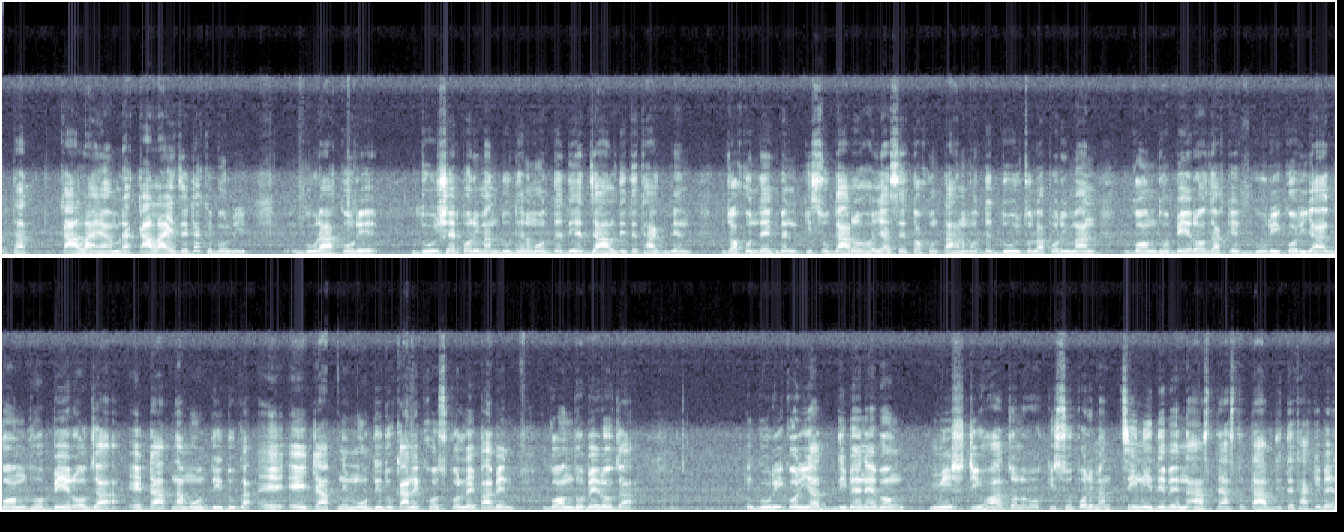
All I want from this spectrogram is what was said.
অর্থাৎ কালাই, আমরা কালাই যেটাকে বলি, গুঁড়া করে। দুইশের পরিমাণ দুধের মধ্যে দিয়ে জাল দিতে থাকবেন। যখন দেখবেন কিছু গাঢ় হয়ে আছে, তখন তাহার মধ্যে দুই তোলা পরিমাণ গন্ধ বেরোজাকে গুঁড়ি করিয়া, গন্ধ বেরোজা, এটা আপনার মুদি দোকান এইটা আপনি মুদি দোকানে খোঁজ করলেই পাবেন, গন্ধ বেরোজা। গুঁড়ি করিয়া দিবেন এবং মিষ্টি হওয়ার জন্য কিছু পরিমাণ চিনি দিবেন, আস্তে আস্তে তাপ দিতে থাকিবেন।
